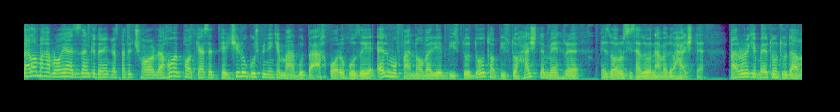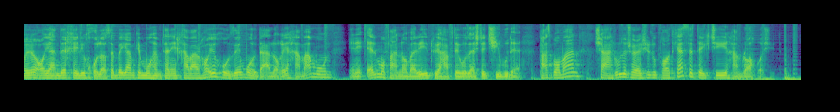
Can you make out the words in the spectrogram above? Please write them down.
سلام به همراهی عزیزم که دارین قسمت 14 همه پادکست تکچی رو گوش میدین که مربوط به اخبار حوزه علم و فناوری 22 تا 28 مهر 1398 قراره که بهتون تو دقایق آینده خیلی خلاصه بگم که مهمترین خبرهای حوزه مورد علاقه هممون یعنی علم و فناوری توی هفته گذشته چی بوده؟ پس با من شهروز چورشی تو پادکست تکچی همراه باشید.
